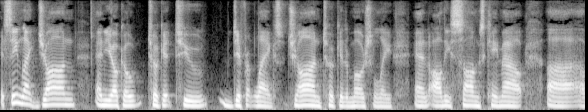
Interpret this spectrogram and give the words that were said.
it seemed like John and Yoko took it to different lengths. John took it emotionally, and all these songs came out, uh,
